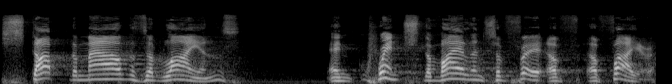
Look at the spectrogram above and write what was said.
stopped the mouths of lions, and quenched the violence of, of, of fire.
